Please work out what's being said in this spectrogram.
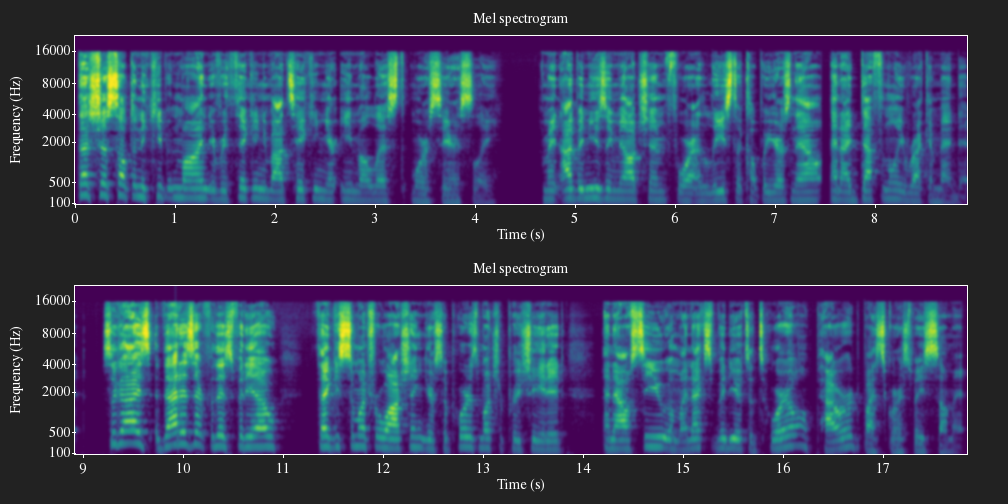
That's just something to keep in mind if you're thinking about taking your email list more seriously. I mean, I've been using MailChimp for at least a couple years now, and I definitely recommend it. So guys, that is it for this video. Thank you so much for watching. Your support is much appreciated, and I'll see you in my next video tutorial powered by Squarespace Summit.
